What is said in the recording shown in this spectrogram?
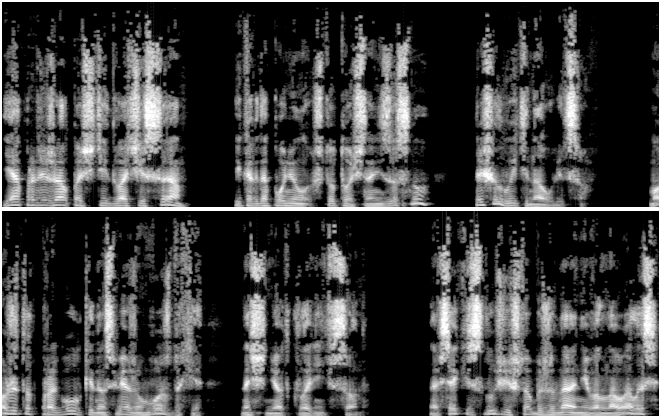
Я пролежал почти два часа, и когда понял, что точно не засну, решил выйти на улицу. Может, от прогулки на свежем воздухе начнет клонить в сон. На всякий случай, чтобы жена не волновалась,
